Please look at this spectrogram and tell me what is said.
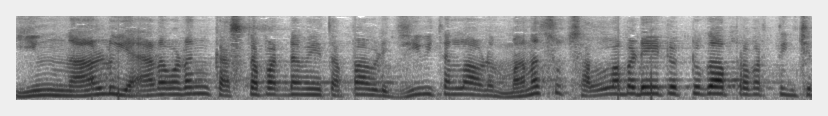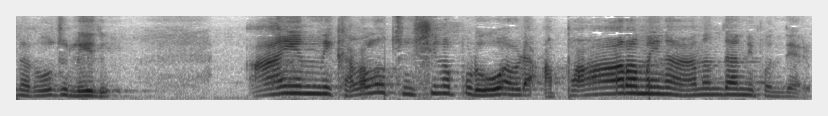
ఇన్నాళ్ళు ఏడవడం కష్టపడమే తప్ప ఆవిడ జీవితంలో ఆవిడ మనసు చల్లబడేటట్టుగా ప్రవర్తించిన రోజు లేదు. ఆయన్ని కలలో చూసినప్పుడు ఆవిడ అపారమైన ఆనందాన్ని పొందారు.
